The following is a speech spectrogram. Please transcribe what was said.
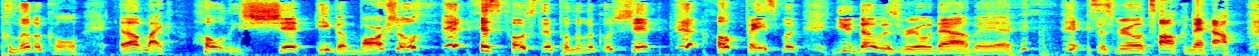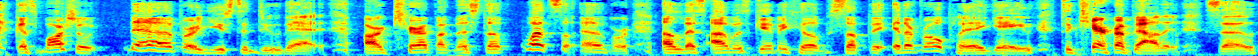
political. And I'm like, holy shit, even Marshall is posting political shit on Facebook. You know it's real now, man. It's just real talk now. Because Marshall never used to do that or care about that stuff whatsoever unless I was giving him something in a role playing game to care about it. So,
